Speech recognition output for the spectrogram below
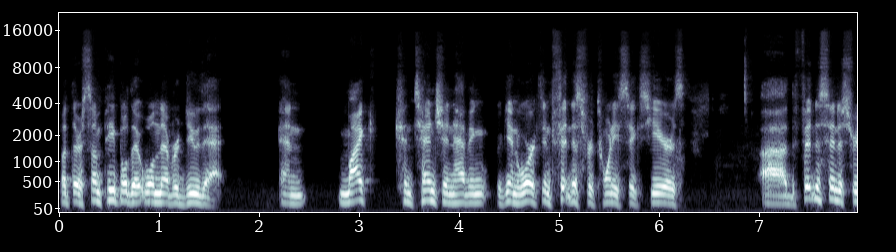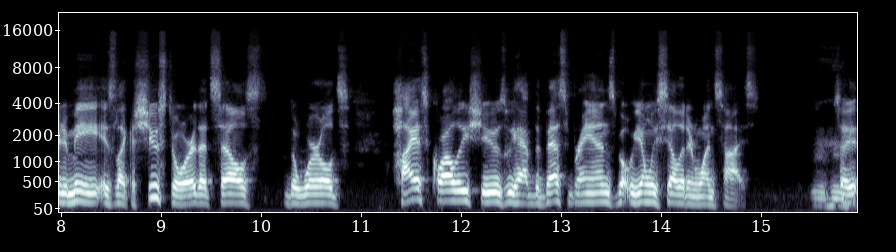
But there's some people that will never do that. And my contention, having again worked in fitness for 26 years, uh, the fitness industry to me is like a shoe store that sells the world's highest quality shoes. We have the best brands, but we only sell it in one size. Mm-hmm. So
